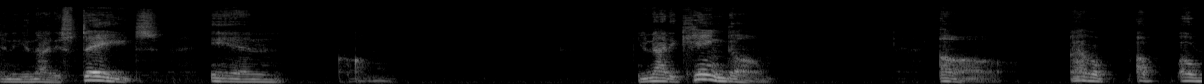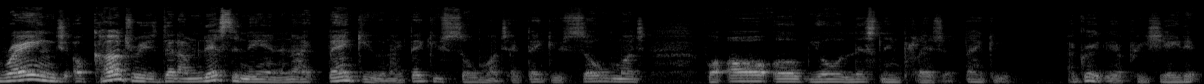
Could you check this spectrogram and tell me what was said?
in the United States, in um, United Kingdom. Uh, I have a, a range of countries that I'm listening in, and I thank you, and I thank you so much. I thank you so much for all of your listening pleasure. Thank you. I greatly appreciate it.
